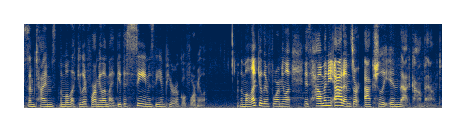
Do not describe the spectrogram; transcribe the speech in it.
Sometimes the molecular formula might be the same as the empirical formula. The molecular formula is how many atoms are actually in that compound.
